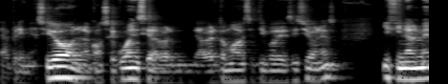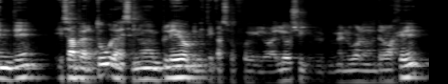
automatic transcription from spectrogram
la premiación, la consecuencia de haber, de haber tomado ese tipo de decisiones. Y finalmente, esa apertura, ese nuevo empleo, que en este caso fue Global Logic, el primer lugar donde trabajé,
